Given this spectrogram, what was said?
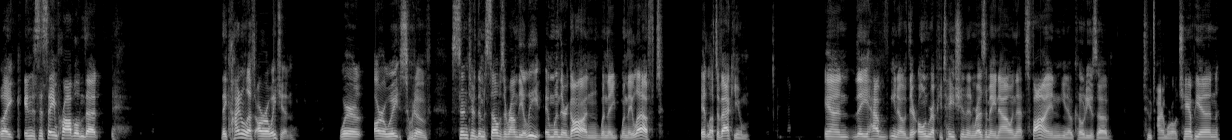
Like, and it's the same problem that they kind of left ROH in, where ROH sort of centered themselves around the elite, and when they're gone, when they when they left, it left a vacuum. And they have, you know, their own reputation and resume now, and that's fine. You know, Cody is a two-time world champion.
